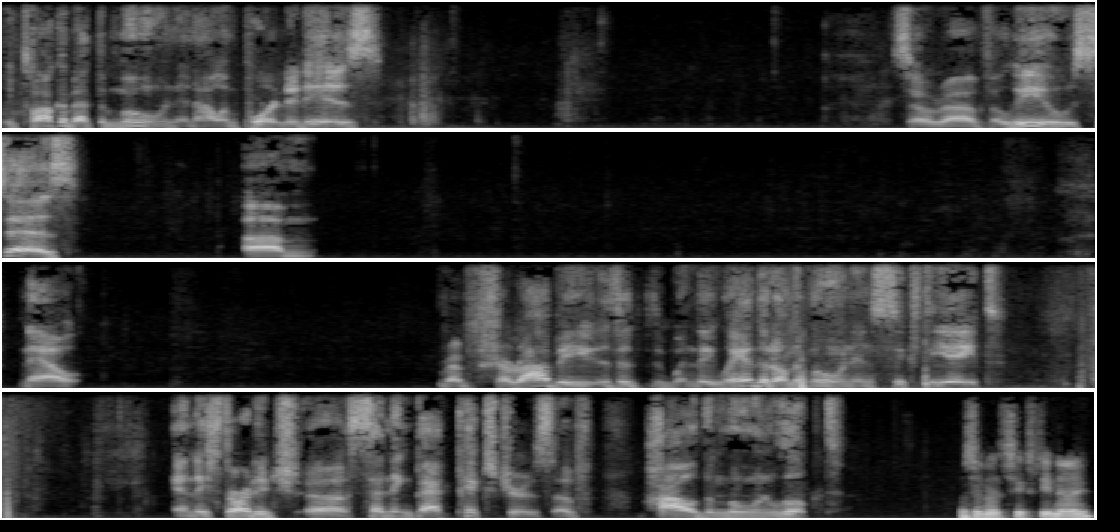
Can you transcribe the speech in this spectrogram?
we talk about the moon and how important it is. So Rav Eliu says, um, now, Rav Sharabi, the, when they landed on the moon in 68, and they started uh, sending back pictures of how the moon looked. Wasn't it 69?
